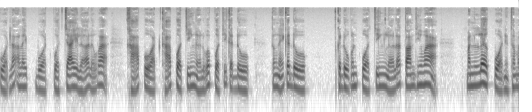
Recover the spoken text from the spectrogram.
ปวดแล้วอะไรปวดปวดใจเหรอหรือว่าขาปวดขาปวดจริงเหรอหรือว่าปวดที่กระดูก ตรงไหนกระดูก กระดูกมันปวดจริงเหรอแล้วตอนที่ว่ามันเลิกปวดเนี่ยทำไม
